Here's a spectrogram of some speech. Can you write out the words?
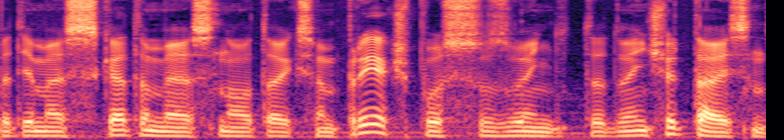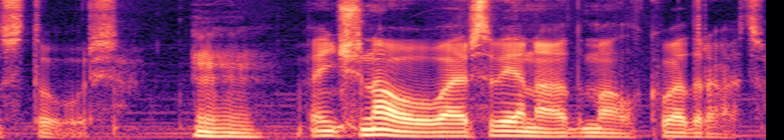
bet ja mēs skatāmies no, teiksim, priekšpuses uz viņu, tad viņš ir taisns stūris. Mm -hmm. Viņš nav vairs vienāda malu kvadrāts.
